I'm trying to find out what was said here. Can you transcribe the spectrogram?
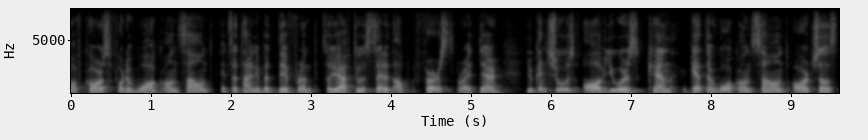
of course, for the walk on sound, it's a tiny bit different. So you have to set it up first right there. You can choose all viewers can get a walk on sound or just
